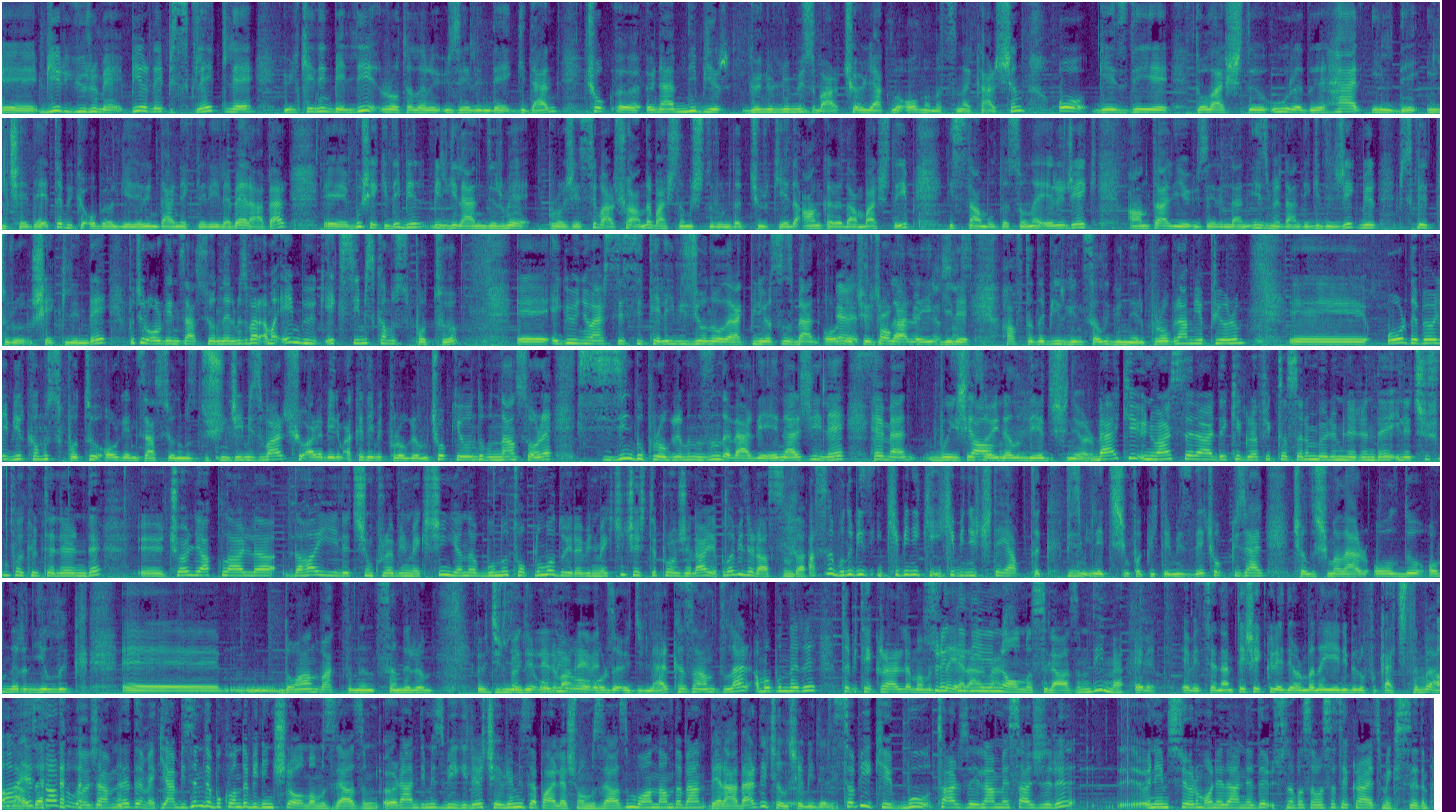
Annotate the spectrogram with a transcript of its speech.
e, bir yürüme bir de bisikletle ülkenin belli rotaları üzerinde giden çok e, önemli bir gönüllümüz var çölyaklı olmamasına karşın. O gezdiği, dolaştığı, uğradığı her ilde, ilçede tabii ki o bölgelerin dernekleriyle beraber e, bu şekilde bir bilgilendirme projesi var. Şu anda başlamış durumda Türkiye'de Ankara'dan başlayıp İstanbul'da sona erecek. Antalya üzerinden İzmir'den de gidilecek bir bisiklet turu şeklinde. Bu tür organizasyonlarımız var ama en büyük eksiğimiz kamu spotu. E, Ege Üniversitesi televizyonu olarak biliyorsunuz ben orada evet, çocuklarla ilgili haftada bir gün salı günleri program yapıyorum. E, orada böyle bir kamu spotu organizasyonumuz, düşüncemiz var. Şu ara benim akademik programım çok yoğundu. Bundan sonra sizin bu programınızın da verdiği enerjiyle hemen bu işe soyunalım diye düşünüyorum. Belki üniversitelerdeki grafik tasarım bölümlerinde, iletişim fakültelerinde e, çöl yaklarla daha iyi iletişim kurabilmek için yana bunu topluma duyurabilmek için çeşitli projeler yapılabilir aslında. Aslında bunu biz 2002-2003'te yaptık. Bizim iletişim fakültemizde çok güzel çalışmalar oldu. Onların yıllık e, Doğan Vakfı'nın sanırım ödülleri, ödülleri oluyor. Var, evet. Orada ödüller kazandılar ama bunları tabii tekrarlamamızda Sürekli yarar var. Sürekliliğinin olması lazım değil mi? Evet. Evet Senem teşekkür ediyorum. Bana yeni bir ufuk açtı bu anlamda. Aa, estağfurullah hocam ne demek. Yani bizim de bu konuda bilinçli olmamız lazım. Öğrendiğimiz bilgileri çevremizle paylaşmamız lazım. Bu anlamda ben... Beraber de çalışabiliriz. Tabii ki bu tarz verilen mesajları önemsiyorum. O nedenle de üstüne basa basa tekrar etmek istedim.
